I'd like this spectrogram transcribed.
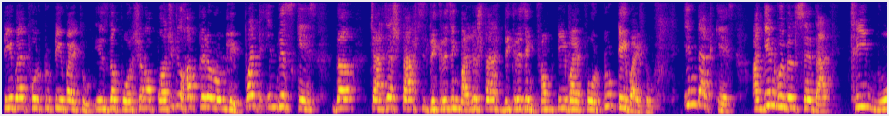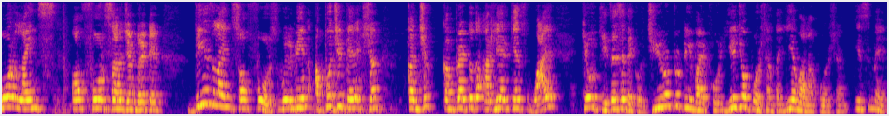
T by 4 to T by 2 is the portion of positive half period only. But in this case, the charges starts decreasing, value starts decreasing from T by 4 to T by 2. In that case, again we will say that three more lines of force are generated. These lines of force will be in opposite direction compared to the earlier case. Why? क्योंकि जैसे देखो zero to T by four ये जो पोर्शन था, ये वाला पोर्शन इसमें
